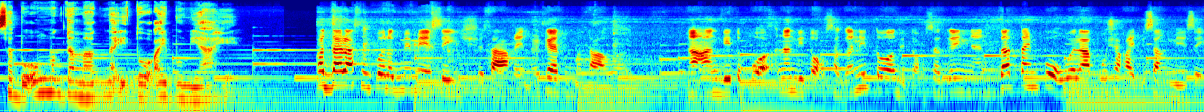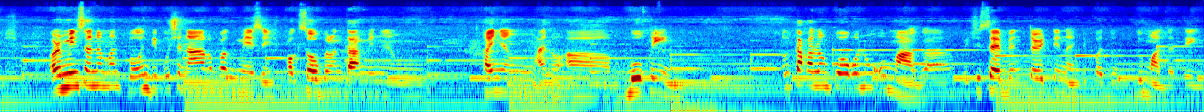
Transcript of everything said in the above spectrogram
sa buong magdamag na ito ay bumiyahe. Kadalasan po nagme-message siya sa akin or kaya tumatawag na andito po, nandito ako sa ganito, andito ako sa ganyan. That time po, wala po siya kahit isang message. Or minsan naman po, hindi po siya nakakapag-message pag sobrang dami ng kanyang ano, ah, booking. Nagtaka lang po ako nung umaga, which is 7.30 na, hindi pa du- dumadating.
